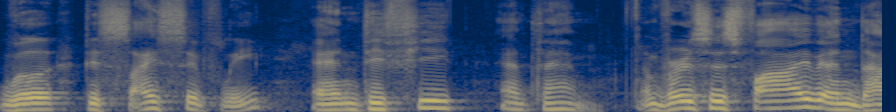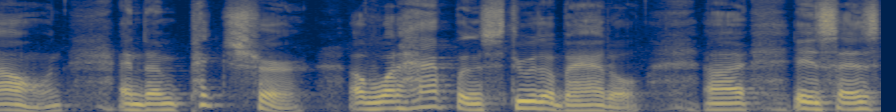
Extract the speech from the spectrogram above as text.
will decisively and defeat them. Verses 5 and down, and then picture of what happens through the battle. Uh, it says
